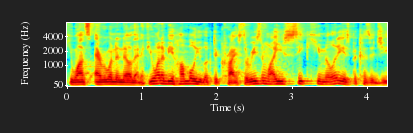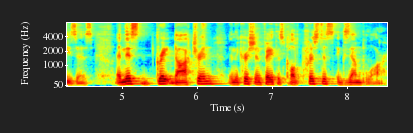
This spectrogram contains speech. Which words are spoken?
He wants everyone to know that if you want to be humble, you look to Christ. The reason why you seek humility is because of Jesus. And this great doctrine in the Christian faith is called Christus exemplar,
